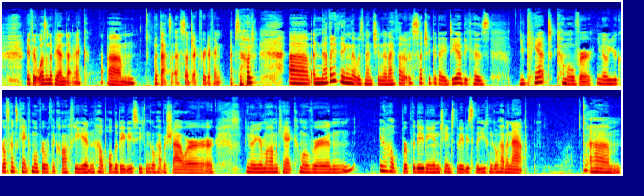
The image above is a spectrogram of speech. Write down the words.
if it wasn't a pandemic. Um, but that's a subject for a different episode. Um, another thing that was mentioned, and I thought it was such a good idea because you can't come over, you know, your girlfriends can't come over with a coffee and help hold the baby so you can go have a shower. You know, your mom can't come over and, you know, help burp the baby and change the baby so that you can go have a nap. Um,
